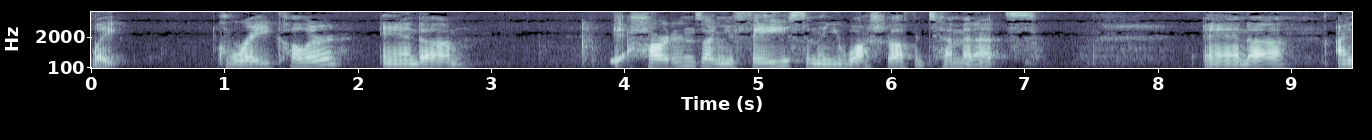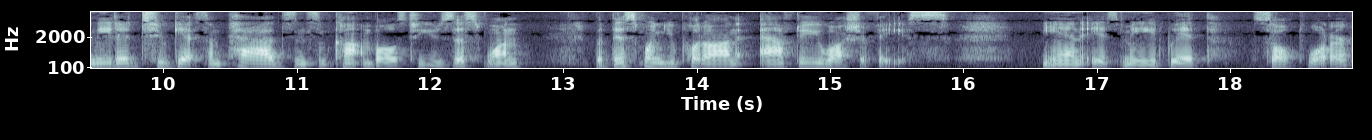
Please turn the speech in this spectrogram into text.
light gray color and um, it hardens on your face and then you wash it off in 10 minutes. And uh, I needed to get some pads and some cotton balls to use this one. But this one you put on after you wash your face. And it's made with salt water.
